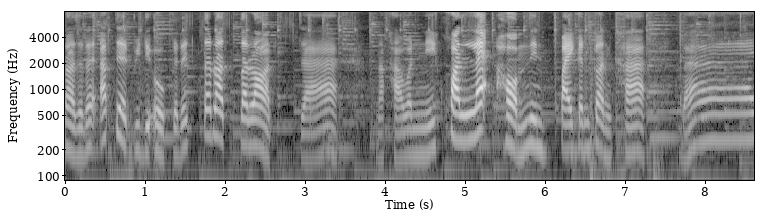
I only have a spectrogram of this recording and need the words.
เราจะได้อัปเดตวิดีโอกันได้ตลอดตลอดจ้านะคะ วันนี้ควันและหอมนินไปกันก่อนค่ะ บาย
